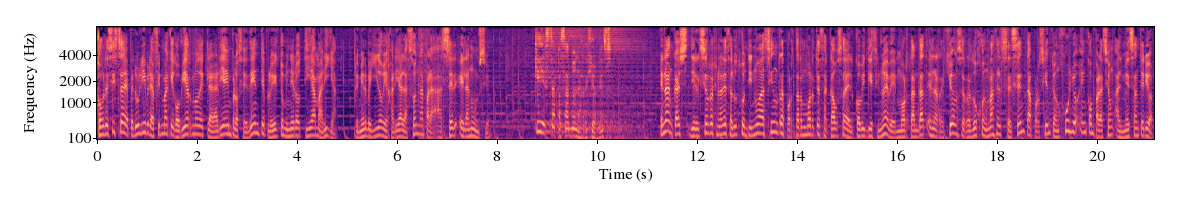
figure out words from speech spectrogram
Congresista de Perú Libre afirma que gobierno declararía improcedente proyecto minero Tía María. Premier Bellido viajaría a la zona para hacer el anuncio. ¿Qué está pasando en las regiones? En Ancash, Dirección Regional de Salud continúa sin reportar muertes a causa del COVID-19. Mortandad en la región se redujo en más del 60% en julio en comparación al mes anterior.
